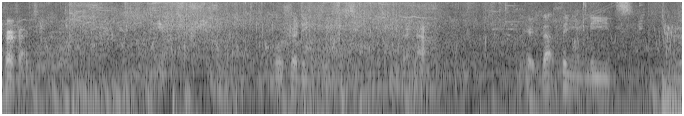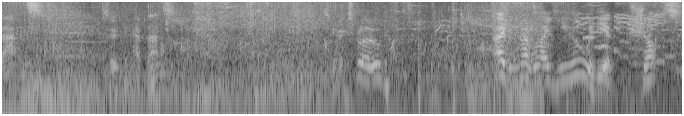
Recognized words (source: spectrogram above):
Perfect. More shredding, please. Okay, that thing needs that. So we can have that. It's gonna explode. I do not like you with your shots.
